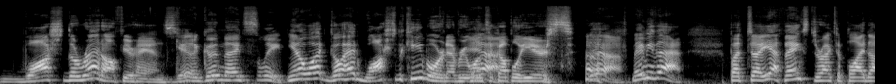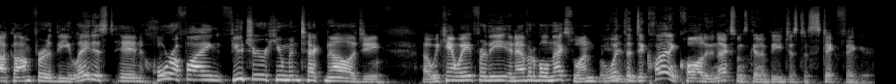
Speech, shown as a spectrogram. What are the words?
wash the red off your hands. Get a good night's sleep. you know what? Go ahead, wash the keyboard every once a couple of years. Yeah. Maybe that. But uh, yeah, thanks, directapply.com, for the latest in horrifying future human technology. Uh, we can't wait for the inevitable next one. But with the declining quality, the next one's going to be just a stick figure.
